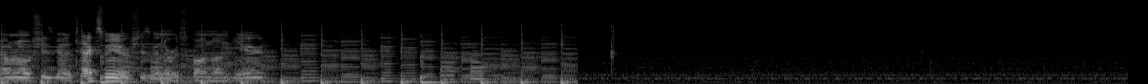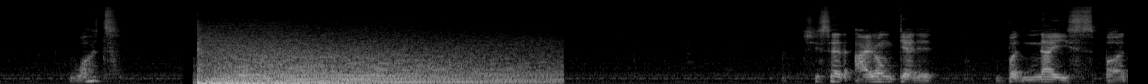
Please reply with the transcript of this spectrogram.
I don't know if she's gonna text me or if she's gonna respond on here. What? She said, I don't get it, but nice, bud.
